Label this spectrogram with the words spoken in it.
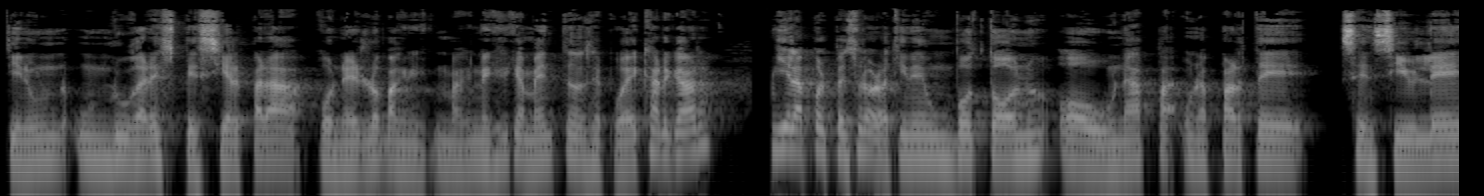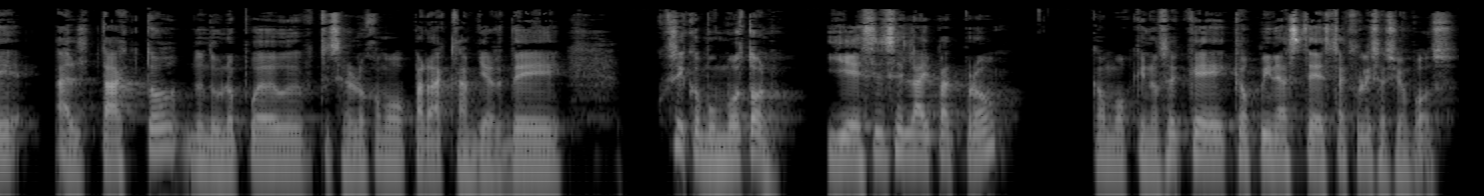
Tiene un, un, lugar especial para ponerlo magnéticamente donde se puede cargar. Y el Apple Pencil ahora tiene un botón o una, una parte sensible al tacto donde uno puede utilizarlo como para cambiar de... Sí, como un botón. Y ese es el iPad Pro. Como que no sé qué, qué opinaste de esta actualización vos.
